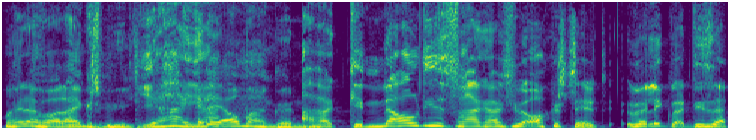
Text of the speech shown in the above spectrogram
und hätte einfach allein gespielt. Ja, ja. Hätte er auch machen können. Aber genau diese Frage habe ich mir auch gestellt. Überleg mal, dieser,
